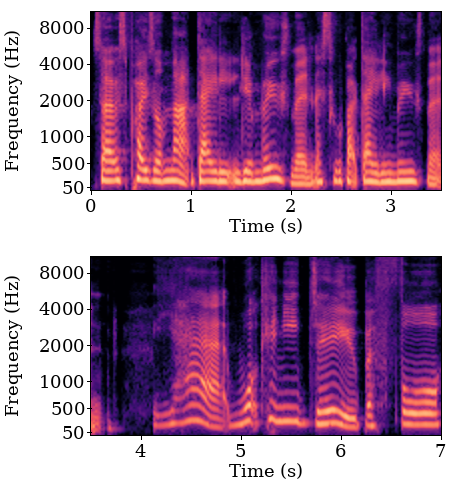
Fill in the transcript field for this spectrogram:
So I suppose on that daily your movement. Let's talk about daily movement. Yeah. What can you do before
